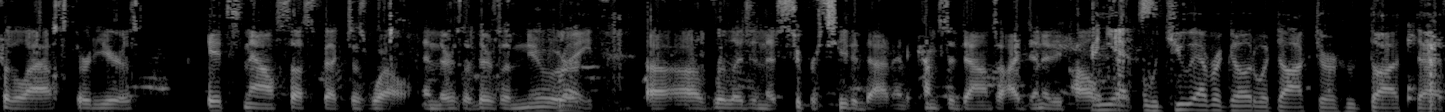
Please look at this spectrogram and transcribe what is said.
for the last thirty years, it's now suspect as well. And there's a there's a newer Right. uh, religion that superseded that, and it comes to down to identity politics. And yet, would you ever go to a doctor who thought that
